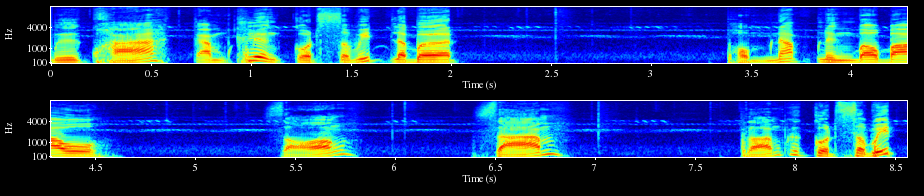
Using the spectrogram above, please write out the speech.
มือขวากำเครื่องกดสวิตช์ระเบิด ผมนับหนึ่งเบาๆสองสามพร้อมกับกดสวิตช์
